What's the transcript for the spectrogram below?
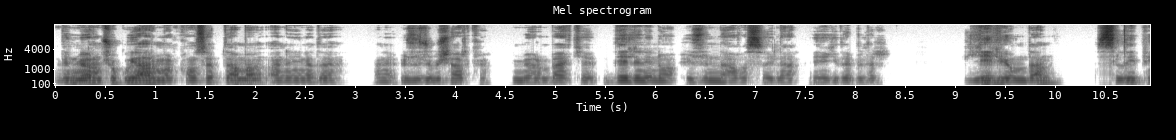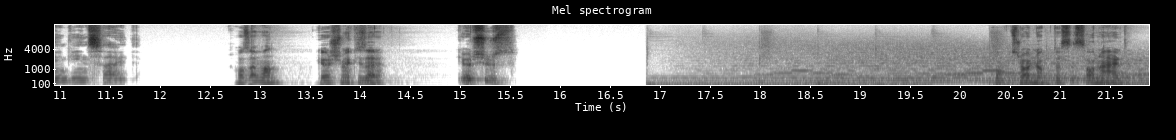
Bilmiyorum çok uyar mı konsepte ama hani yine de hani üzücü bir şarkı. Bilmiyorum belki Deli'nin o hüzünlü havasıyla iyi gidebilir. Lilium'dan Sleeping Inside. O zaman görüşmek üzere. Görüşürüz. Kontrol noktası sona erdi.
